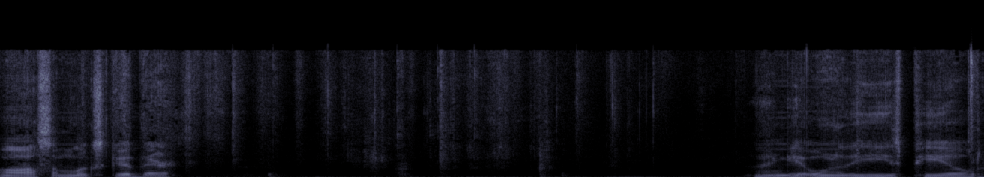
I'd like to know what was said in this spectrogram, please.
Awesome, looks good there. Can get one of these peeled.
